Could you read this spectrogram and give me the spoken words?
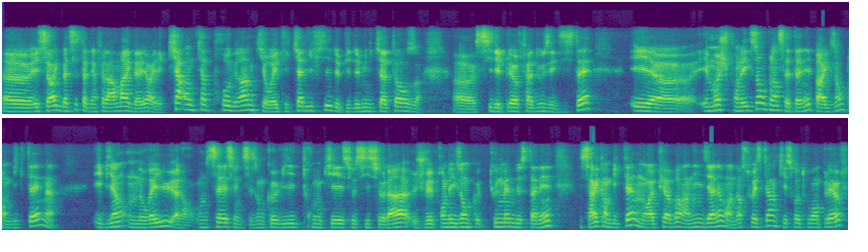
Euh, et c'est vrai que Baptiste a bien fait la remarque d'ailleurs, il y a 44 programmes qui auraient été qualifiés depuis 2014 euh, si des playoffs à 12 existaient. Et, euh, et moi je prends l'exemple, hein, cette année par exemple en Big Ten eh bien, on aurait eu, alors on sait, c'est une saison Covid, tronquée, ceci, cela. Je vais prendre l'exemple tout de même de cette année. C'est vrai qu'en Big Ten, on aurait pu avoir un Indiana ou un Northwestern qui se retrouve en playoff.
